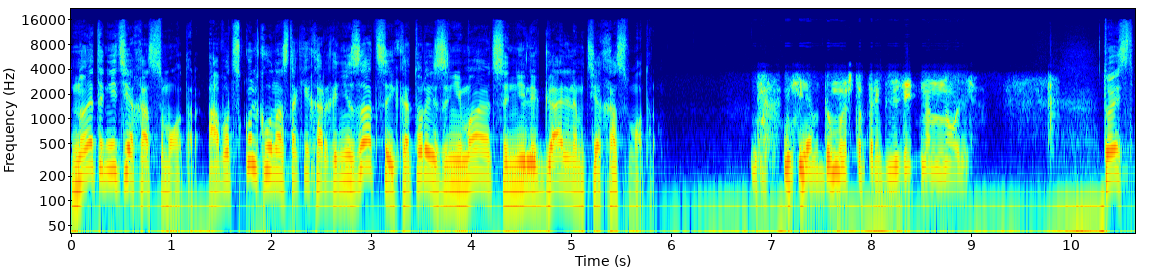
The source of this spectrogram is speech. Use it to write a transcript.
Но это не техосмотр. А вот сколько у нас таких организаций, которые занимаются нелегальным техосмотром? Я думаю, что приблизительно ноль. То есть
